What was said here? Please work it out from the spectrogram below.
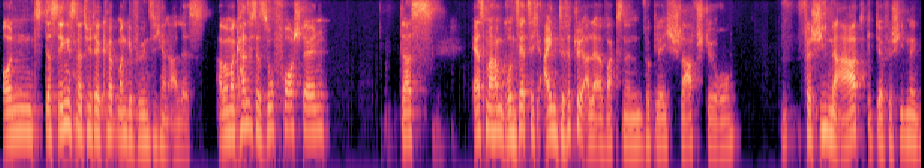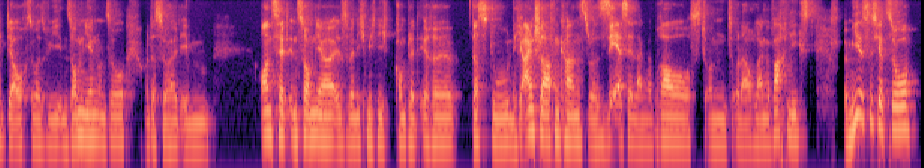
Und das Ding ist natürlich, der Körper, man gewöhnt sich an alles. Aber man kann sich das so vorstellen, dass erstmal haben grundsätzlich ein Drittel aller Erwachsenen wirklich Schlafstörungen. Verschiedene Art, gibt ja verschiedene, gibt ja auch sowas wie Insomnien und so. Und dass du halt eben Onset-Insomnia ist, wenn ich mich nicht komplett irre, dass du nicht einschlafen kannst oder sehr, sehr lange brauchst und oder auch lange wach liegst. Bei mir ist es jetzt so,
